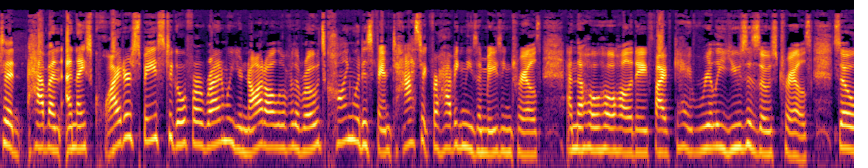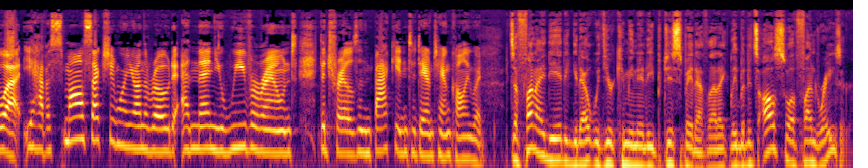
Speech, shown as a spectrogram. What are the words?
to have an, a nice, quieter space to go for a run where you're not all over the roads. Collingwood is fantastic for having these amazing trails. And the Ho Ho Holiday 5K really uses those trails. So uh, you have a small section where you're on the road, and then you weave around the trails and back into downtown Collingwood. It's a fun idea to get out with your community, participate athletically, but it's also a fundraiser.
